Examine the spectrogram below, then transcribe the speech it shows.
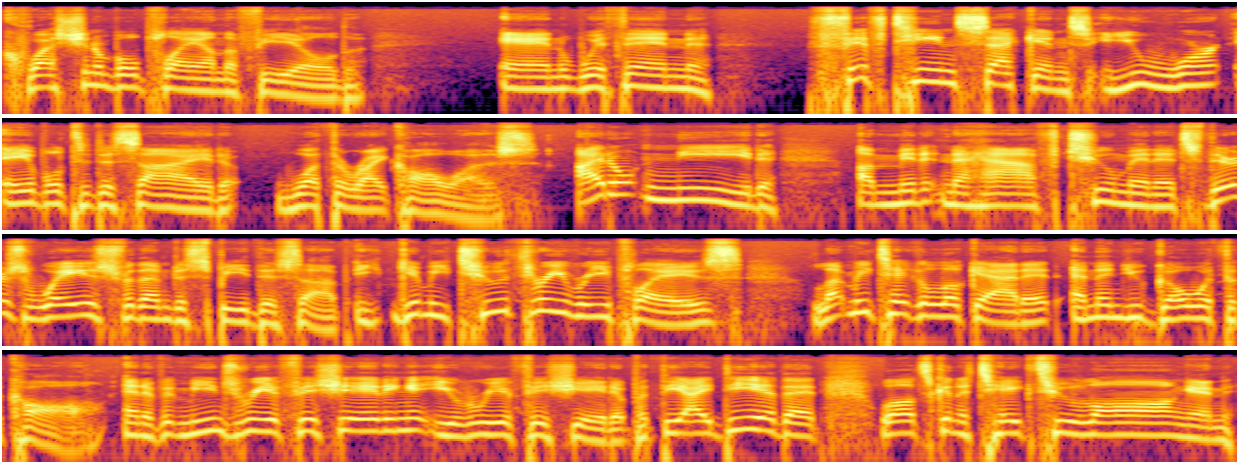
questionable play on the field and within 15 seconds you weren't able to decide what the right call was. I don't need a minute and a half, two minutes. There's ways for them to speed this up. Give me two, three replays let me take a look at it, and then you go with the call. And if it means reofficiating it, you reofficiate it. But the idea that well, it's going to take too long, and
